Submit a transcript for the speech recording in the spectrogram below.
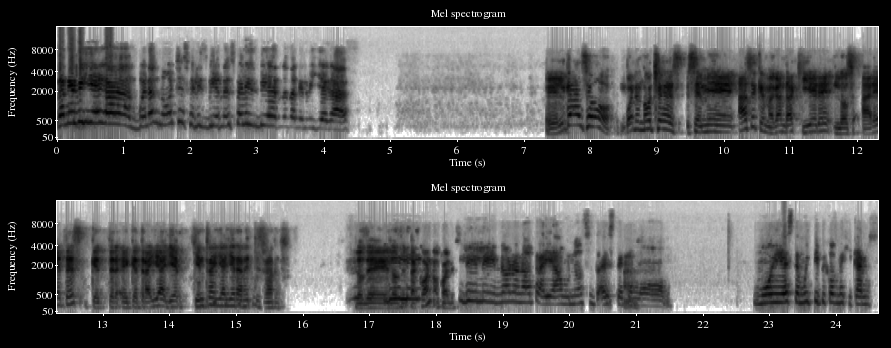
Daniel Villegas, buenas noches, feliz viernes, feliz viernes, Daniel Villegas. El ganso, buenas noches. Se me hace que Maganda quiere los aretes que, eh, que traía ayer. ¿Quién traía ayer aretes raros? ¿Los de los del tacón o cuáles? Lili, no, no, no, traía unos este ah. como muy este muy típicos mexicanos,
